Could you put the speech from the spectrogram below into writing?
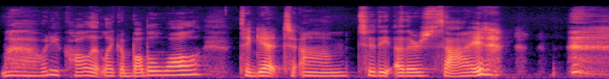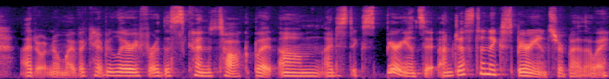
what do you call it, like a bubble wall to get um, to the other side. I don't know my vocabulary for this kind of talk, but um, I just experience it. I'm just an experiencer, by the way.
